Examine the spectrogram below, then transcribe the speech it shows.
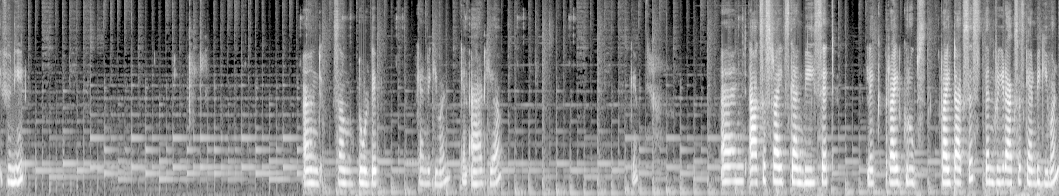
if you need. And some tooltip can be given. Can add here. Okay. And access rights can be set like write groups write access then read access can be given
